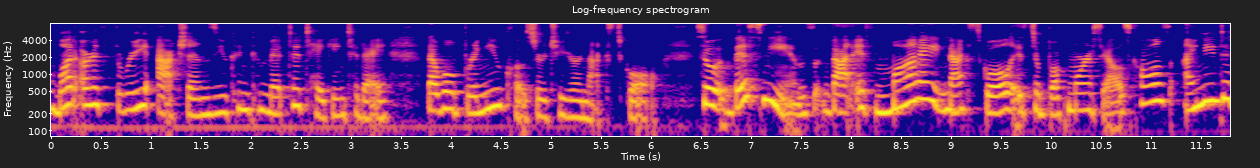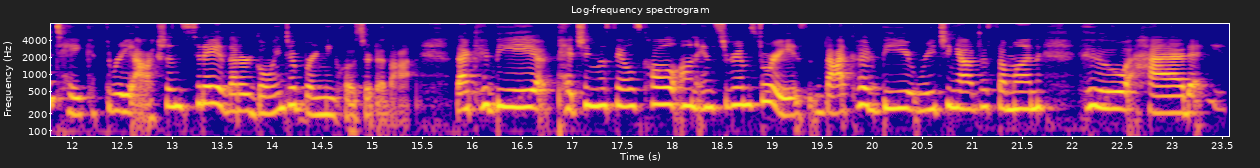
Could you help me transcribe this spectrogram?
What are three actions you can commit to taking today that will bring you closer to your next goal? So, this means that if my next goal is to book more sales calls, I need to take three actions today that are going to bring me closer to that. That could be pitching the sales call on Instagram stories, that could be reaching out to someone who had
